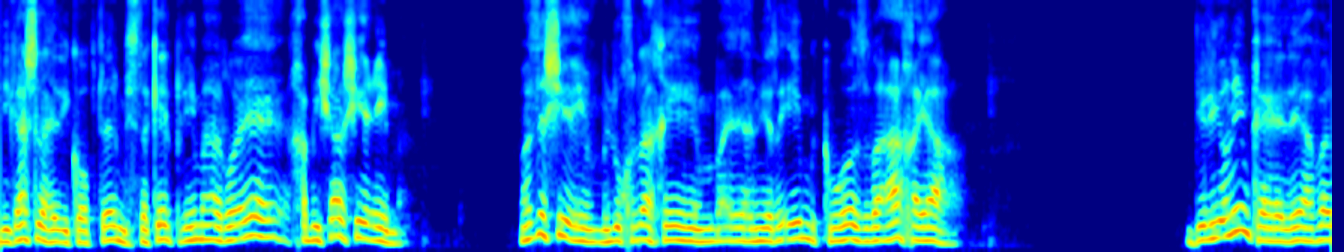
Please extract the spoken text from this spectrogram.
ניגש להליקופטר, מסתכל פנימה, רואה חמישה שיעים. מה זה שיעים? מלוכלכים, נראים כמו זוועה חיה. בריונים כאלה, אבל...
